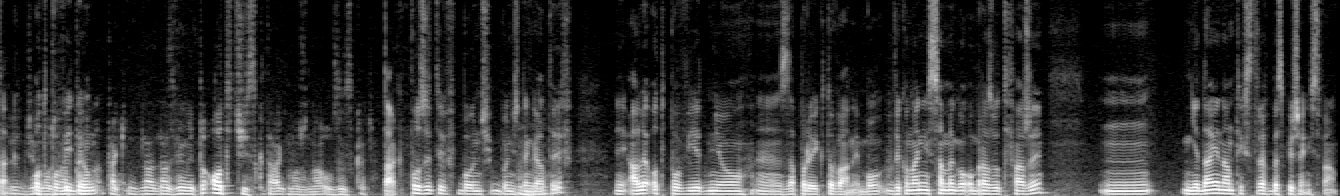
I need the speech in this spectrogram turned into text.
tak. gdzie Odpowiednią- można ten, taki, na- nazwijmy to odcisk, tak, można uzyskać. Tak, pozytyw bądź, bądź Mhm. negatyw, ale odpowiednio e, zaprojektowany, bo wykonanie samego obrazu twarzy mm, nie daje nam tych stref bezpieczeństwa.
